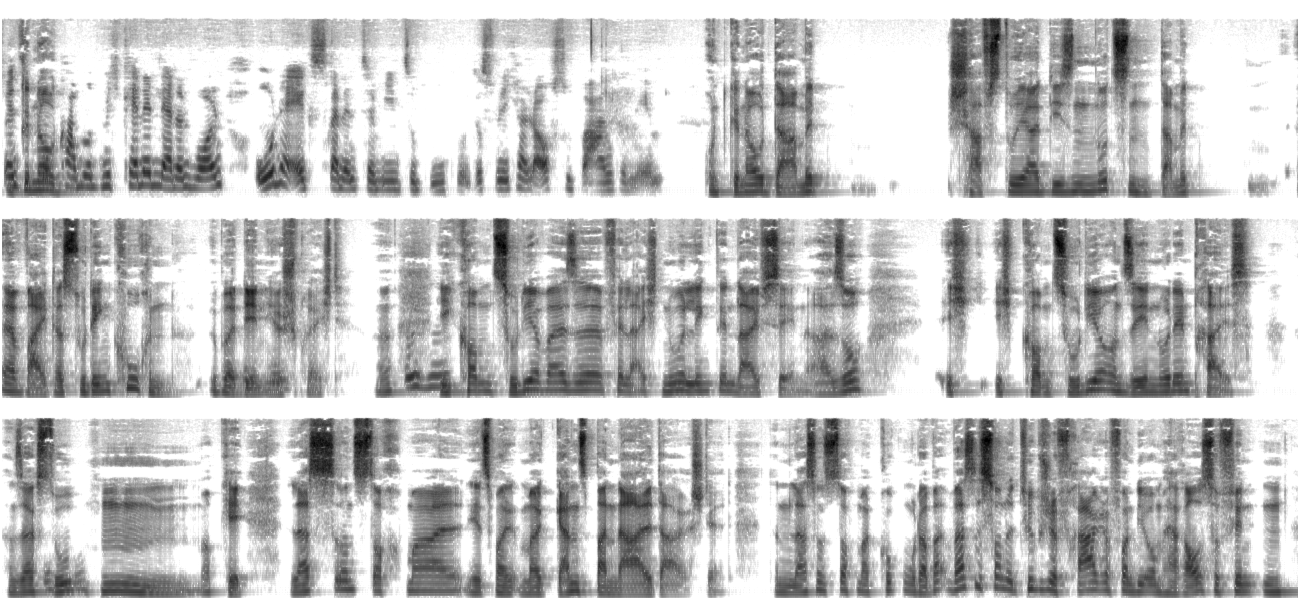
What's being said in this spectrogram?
wenn sie genau. Bock haben und mich kennenlernen wollen, ohne extra einen Termin zu buchen. Und das finde ich halt auch super angenehm. Und genau damit schaffst du ja diesen Nutzen. Damit erweiterst du den Kuchen, über den mhm. ihr sprecht. Mhm. Die kommen zu dir, weil sie vielleicht nur LinkedIn Live sehen. Also ich, ich komme zu dir und sehe nur den Preis. Dann sagst mhm. du, hm, okay, lass uns doch mal, jetzt mal, mal ganz banal dargestellt, dann lass uns doch mal gucken, oder was ist so eine typische Frage von dir, um herauszufinden,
